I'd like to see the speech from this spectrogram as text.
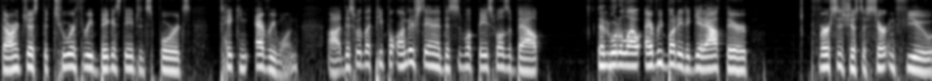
that aren't just the two or three biggest names in sports, taking everyone. Uh, this would let people understand that this is what baseball is about and would allow everybody to get out there versus just a certain few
